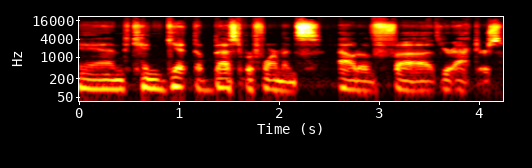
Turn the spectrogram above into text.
and can get the best performance out of uh, your actors.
